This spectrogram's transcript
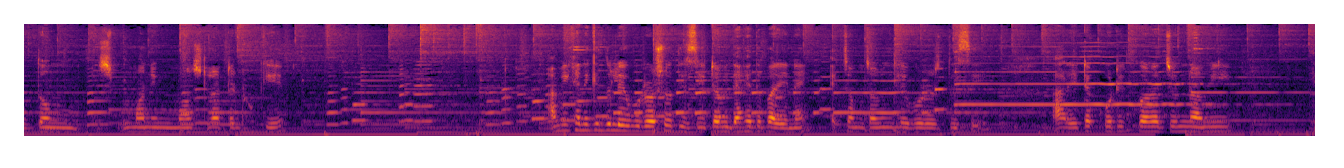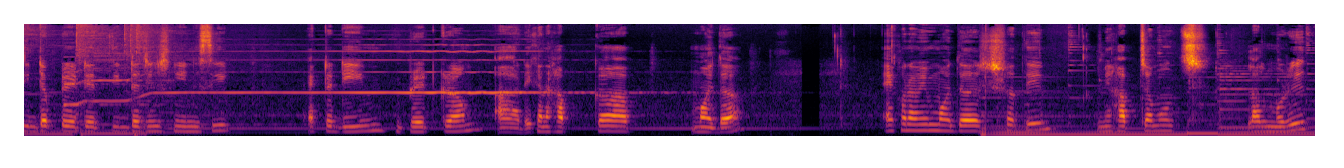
একদম মানে মশলাটা ঢুকে। আমি এখানে কিন্তু লেবুর রসও দিয়েছি, এটা আমি দেখাতে পারি নাই। এক চামচ আমি লেবুর রস দিয়েছি। আর এটা কোটিং করার জন্য আমি তিনটা প্লেটে তিনটা জিনিস নিয়ে নিছি। একটা ডিম ব্রেড ক্রাম আর এখানে হাফ কাপ ময়দা। এখন আমি ময়দার সাথে আমি হাফ চামচ লাল মরিচ,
